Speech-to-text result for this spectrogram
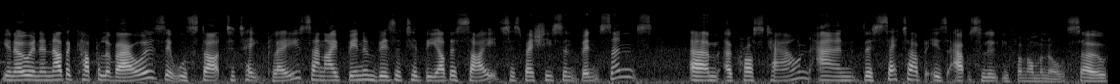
you know, in another couple of hours, it will start to take place. And I've been and visited the other sites, especially St. Vincent's um, across town, and the setup is absolutely phenomenal. So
